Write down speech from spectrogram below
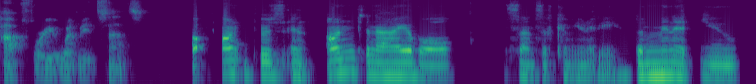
popped for you? What made sense? Uh, un- there's an undeniable sense of community the minute you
